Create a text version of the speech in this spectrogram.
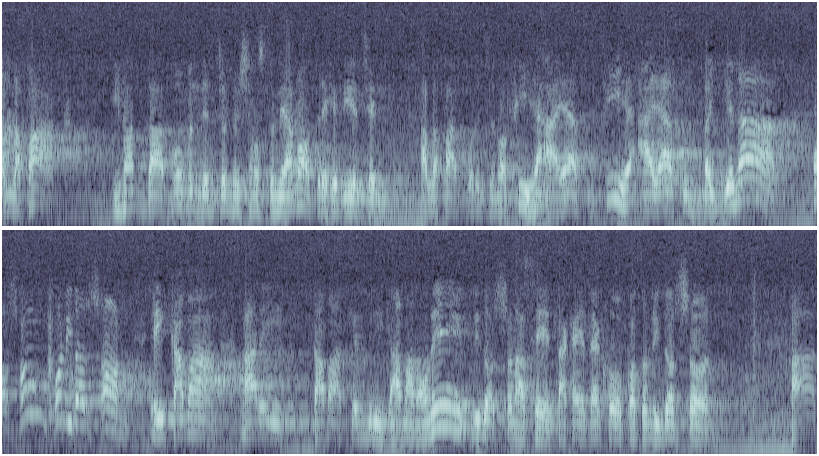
আল্লাহ পাক ইমানদার মোমেনদের জন্য সমস্ত নিয়ামত রেখে দিয়েছেন। আল্লাহ পাক বলেছেন, ফিহে ফিহে অসংখ্য নিদর্শন এই কাবা আর এই কাবা কেন্দ্রিক আমার অনেক নিদর্শন আছে। তাকায় দেখো কত নিদর্শন। আজ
